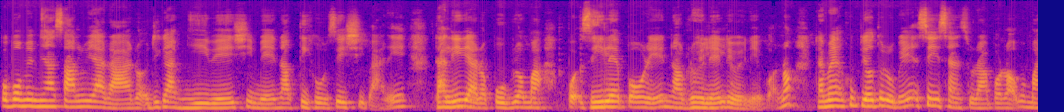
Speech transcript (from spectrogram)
ပေါ်ပေါ်များများစားလို့ရတာကတော့အဓိကမြေပဲရှိမယ်နောက်တီဟိုစိတ်ရှိပါတယ်ဒါလေးတွေကတော့ပို့ပြီးတော့မှပေါ့ဈေးလဲပေါ်တယ်နောက်လွယ်လဲလွယ်တယ်ပေါ့နော်ဒါပေမဲ့အခုပြောသလိုပဲအစိတ်အဆန်ဆိုတာပေါ့နော်ဥပမာ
